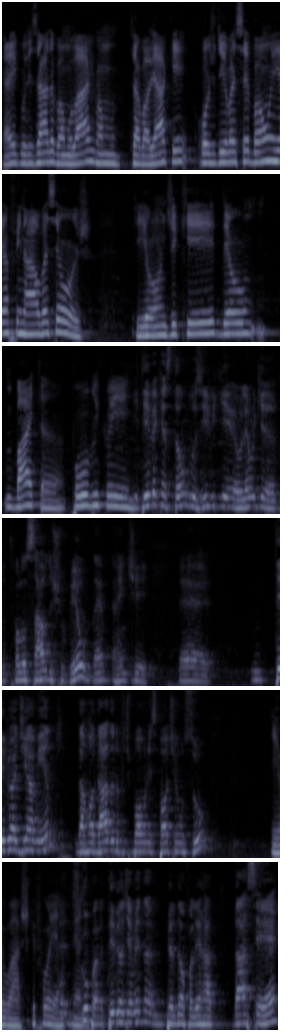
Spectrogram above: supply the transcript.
aí gurizada, vamos lá, vamos trabalhar que hoje o dia vai ser bom e a final vai ser hoje. E onde que deu um baita público e... E teve a questão, inclusive, que eu lembro que quando tu falou sábado choveu, né? A gente é, teve o adiamento da rodada do futebol municipal Tião Sul. Eu acho que foi, é. É, Desculpa, teve o adiamento, da, perdão, falei errado, da ACE,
